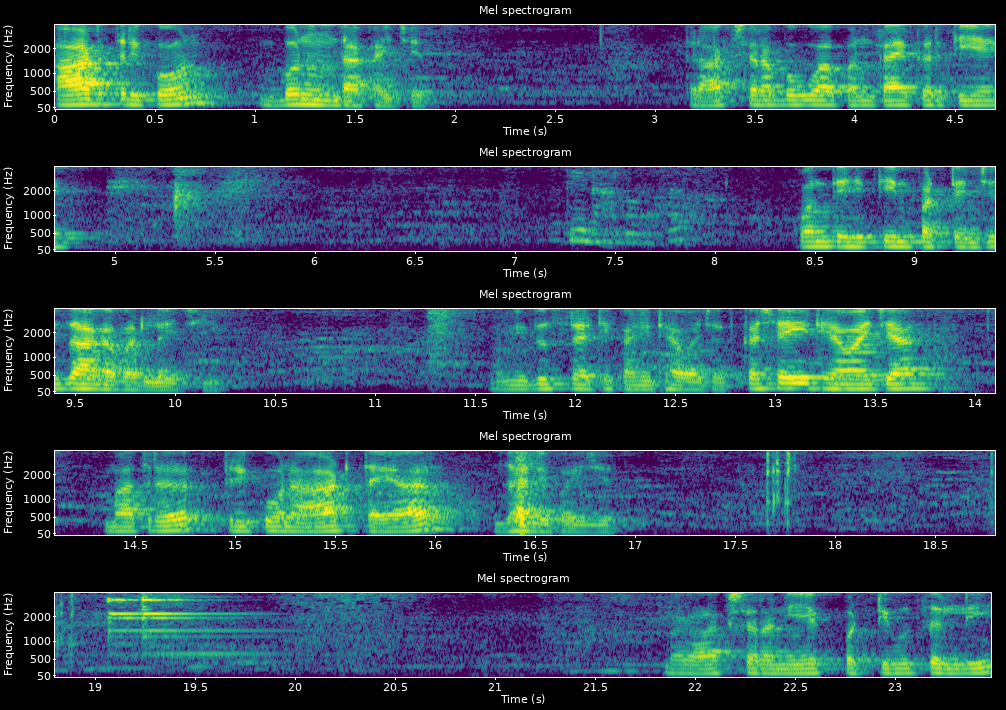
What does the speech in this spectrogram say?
आठ त्रिकोण बनवून दाखायचे तर अक्षरा बघू आपण काय करते कोणत्याही तीन पट्ट्यांची जागा बदलायची. आणि दुसऱ्या ठिकाणी ठेवायच्यात. कशाही ठेवायच्या मात्र त्रिकोण आठ तयार झाले पाहिजेत. बघा अक्षराने एक पट्टी उचलली.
